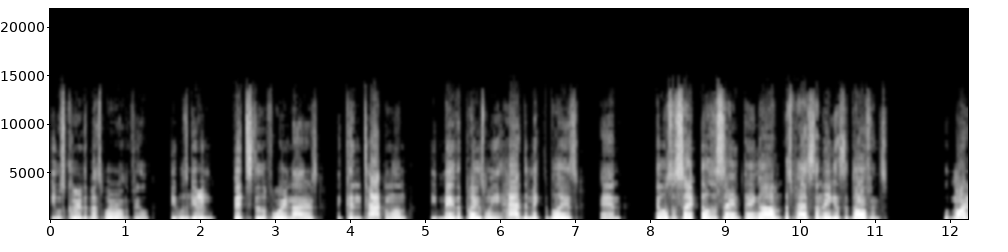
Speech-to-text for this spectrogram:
he was clearly the best player on the field. He was Mhm. giving fits to the 49ers. They couldn't tackle him. He made the plays when he had to make the plays. And it was the same it was the same thing um this past Sunday against the Dolphins. Lamar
